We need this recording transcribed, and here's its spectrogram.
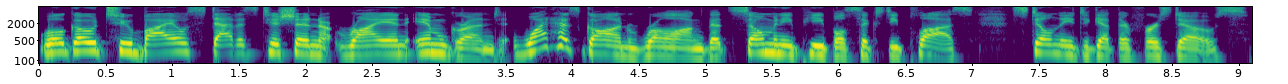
We'll go to biostatistician Ryan Imgrund. What has gone wrong that so many people 60 plus still need to get their first dose?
